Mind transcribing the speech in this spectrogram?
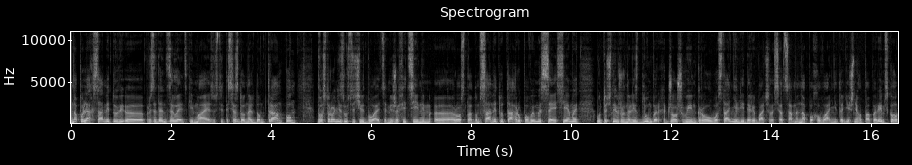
На полях саміту е, президент Зеленський має зустрітися з Дональдом Трампом. Двосторонні зустрічі відбуваються між офіційним е, розкладом саміту та груповими сесіями. Уточнив журналіст Bloomberg Джош Вінгроу. Востаннє лідери бачилися саме на похованні тодішнього папи римського.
